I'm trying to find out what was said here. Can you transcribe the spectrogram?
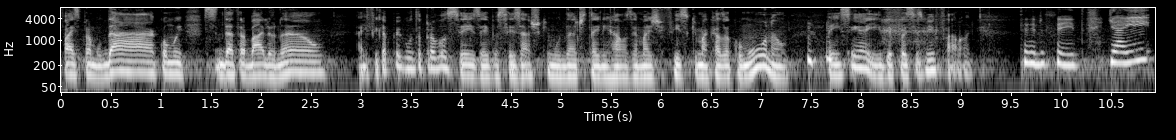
faz para mudar, como se dá trabalho ou não. Aí fica a pergunta para vocês. Aí vocês acham que mudar de tiny house é mais difícil que uma casa comum ou não? Pensem aí, depois vocês me falam. Perfeito. E aí,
